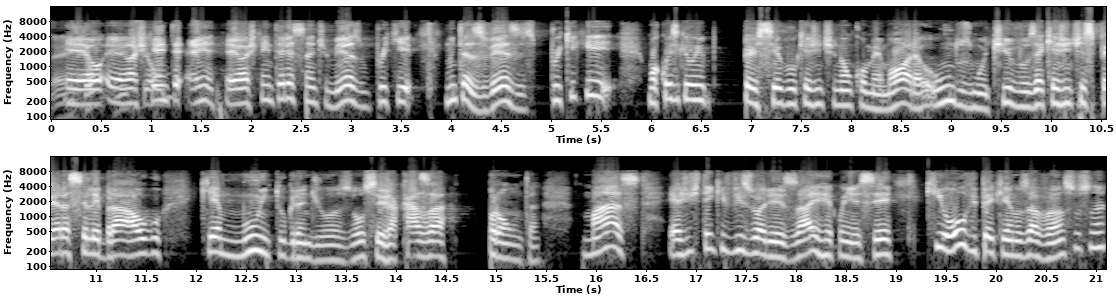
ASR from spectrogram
É, então, eu, eu, acho é, um... que é, é, eu acho que é interessante mesmo, porque muitas vezes, por que, que uma coisa que eu percebo que a gente não comemora, um dos motivos é que a gente espera celebrar algo que é muito grandioso, ou seja, a casa pronta. Mas é, a gente tem que visualizar e reconhecer que houve pequenos avanços né,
